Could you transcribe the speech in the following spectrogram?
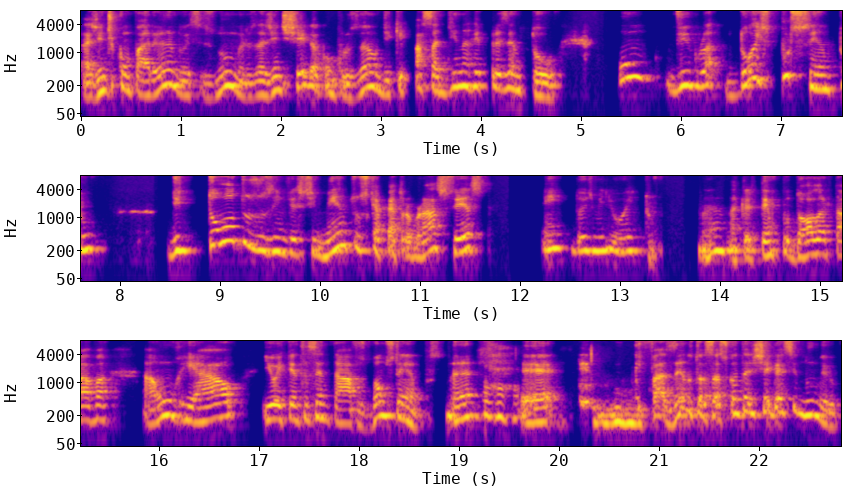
a gente comparando esses números, a gente chega à conclusão de que Passadina representou 1,2% de todos os investimentos que a Petrobras fez em 2008. Né? Naquele tempo o dólar estava a R$ 1,80, bons tempos. Né? É, fazendo todas essas contas, a gente chega a esse número.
